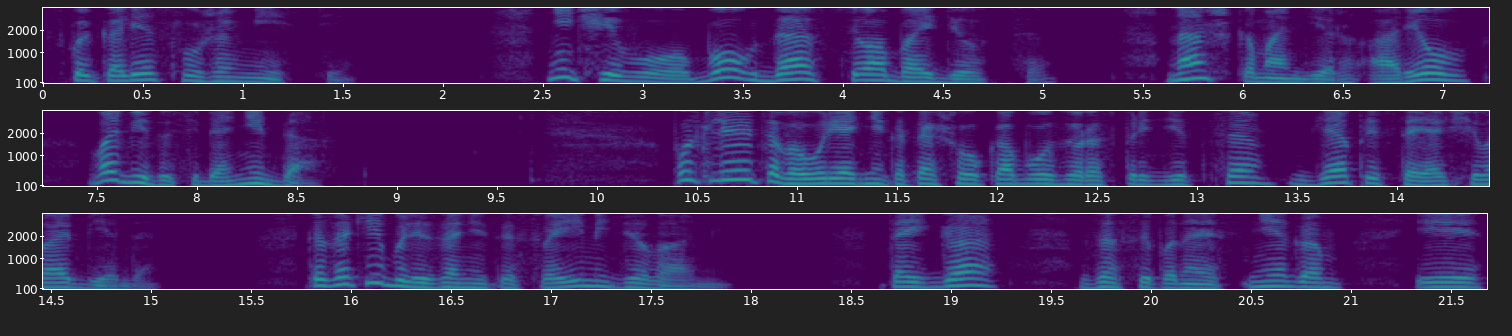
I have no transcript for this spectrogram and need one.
сколько лет служим вместе. Ничего, бог даст, все обойдется. Наш командир, Орел, в обиду себя не даст. После этого урядник отошел к обозу распорядиться для предстоящего обеда. Казаки были заняты своими делами. Тайга, засыпанная снегом и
